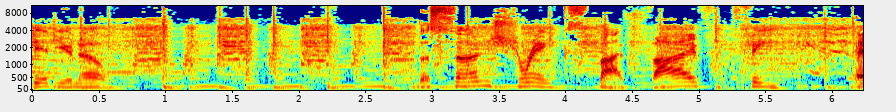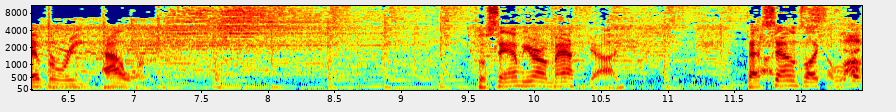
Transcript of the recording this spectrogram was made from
Did you know? The sun shrinks by five feet every hour. So, Sam, you're a math guy. That sounds like a lot.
